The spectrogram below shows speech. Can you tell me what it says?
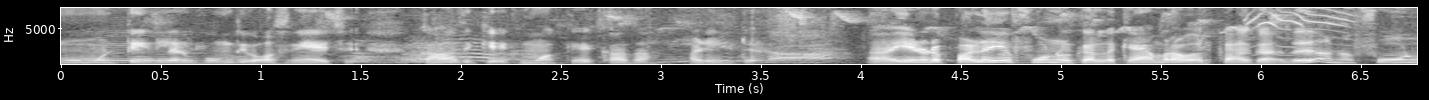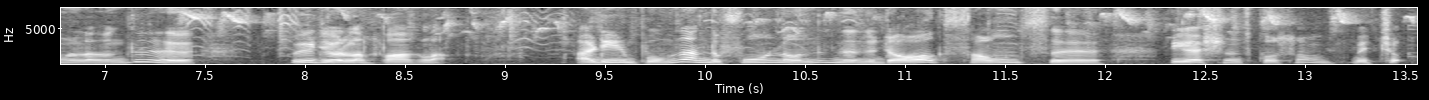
மூமெண்ட்டும் இல்லைன்னு போகும்போது யோசனையாயிடுச்சு. காது கேட்குமா கேட்காதா? அப்படின்ட்டு. என்னோடய பழைய ஃபோன் இருக்காதுல கேமரா ஒர்க் ஆகாது. ஆனால் ஃபோனில் வந்து வீடியோலாம் பார்க்கலாம். அப்படின்னு போகும்போது அந்த ஃபோனில் வந்து இந்த டாக் சவுண்ட்ஸு ரியாக்ஷன்ஸ்க்கோசம் வச்சோம்.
